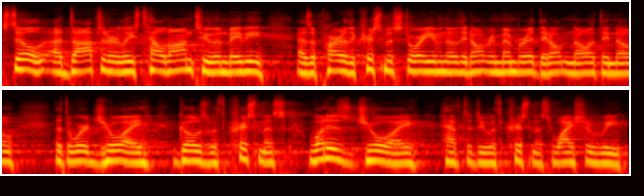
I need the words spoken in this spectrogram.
still adopted or at least held on to, and maybe as a part of the Christmas story, even though they don't remember it, they don't know it, they know that the word joy goes with Christmas. What does joy have to do with Christmas? Why should we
